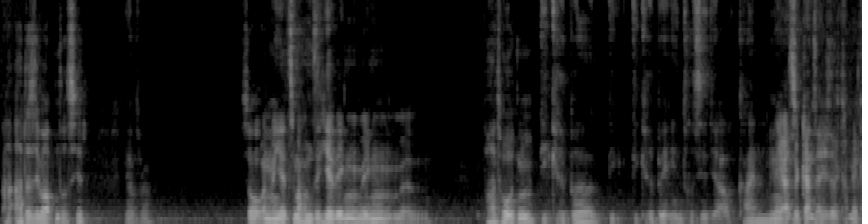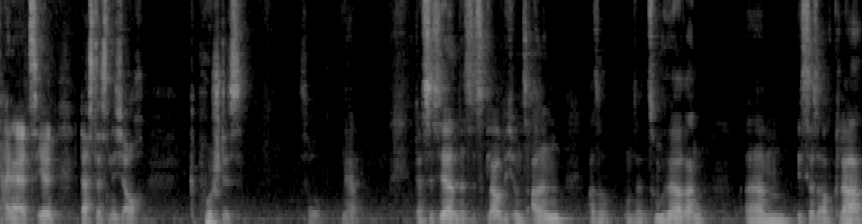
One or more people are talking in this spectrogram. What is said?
hat es überhaupt interessiert. Ja, klar. So, und jetzt machen sie hier wegen, wegen äh, ein paar Toten. Die Grippe, die, die Grippe interessiert ja auch keinen mehr. Nee, also ganz ehrlich, das kann mir keiner erzählen, dass das nicht auch gepusht ist. So. Ja, das ist ja, das ist, glaube ich, uns allen, also unseren Zuhörern, ähm, ist das auch klar,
